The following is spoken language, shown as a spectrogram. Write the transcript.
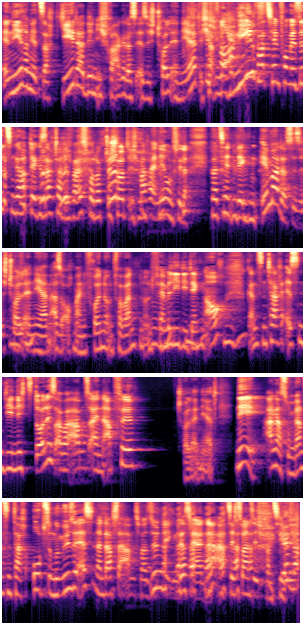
ernähren. Jetzt sagt jeder, den ich frage, dass er sich toll ernährt. Ich, ich habe noch nie einen Patienten vor mir sitzen gehabt, der gesagt hat, ich weiß, Frau Dr. Schott, ich mache Ernährungsfehler. Die Patienten denken immer, dass sie sich toll mhm. ernähren. Also auch meine Freunde und Verwandten und mhm. Family, die mhm. denken auch, mhm. ganzen Tag essen die nichts Dolles, aber abends einen Apfel, toll ernährt. Nee, andersrum, ganzen Tag Obst und Gemüse essen, dann darfst du abends mal sündigen. Das wäre ne 80-20-Prinzip. Genau.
